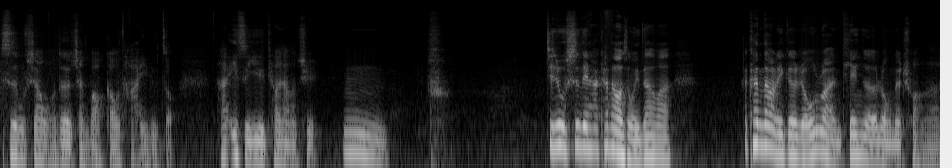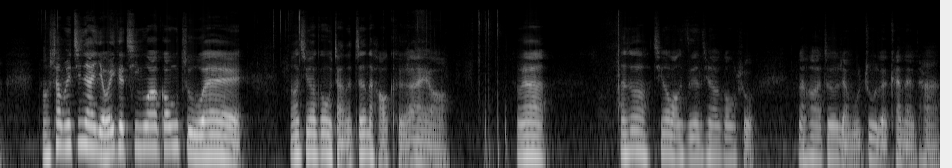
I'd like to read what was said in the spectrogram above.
似乎是要往这个城堡高塔一路走。他一直一直跳上去，嗯，进入室内，他看到了什么？你知道吗？他看到了一个柔软天鹅绒的床啊，然后上面竟然有一个青蛙公主哎，然后青蛙公主长得真的好可爱哦，怎么样？他说青蛙王子跟青蛙公主，然后就忍不住的看着他，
